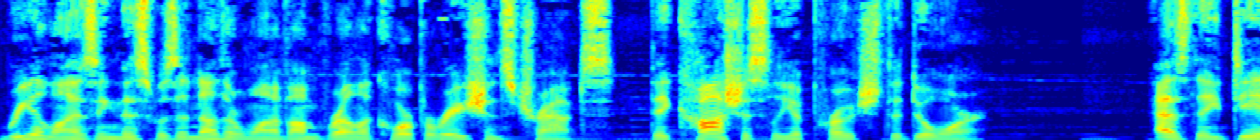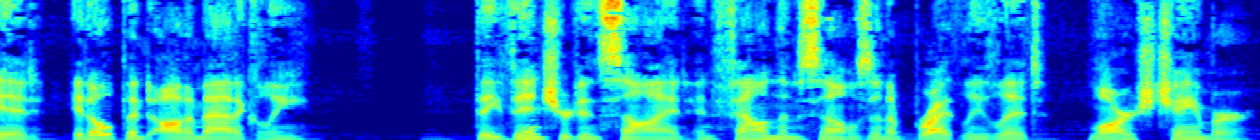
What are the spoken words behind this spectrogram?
Realizing this was another one of Umbrella Corporation's traps, they cautiously approached the door. As they did, it opened automatically. They ventured inside and found themselves in a brightly lit, large chamber.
